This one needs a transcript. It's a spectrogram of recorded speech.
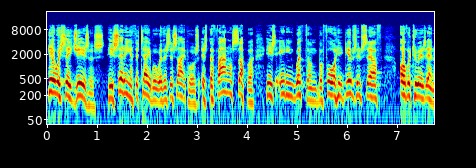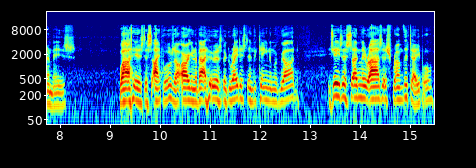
Here we see Jesus. He's sitting at the table with his disciples. It's the final supper. He's eating with them before he gives himself over to his enemies. While his disciples are arguing about who is the greatest in the kingdom of God, Jesus suddenly rises from the table.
